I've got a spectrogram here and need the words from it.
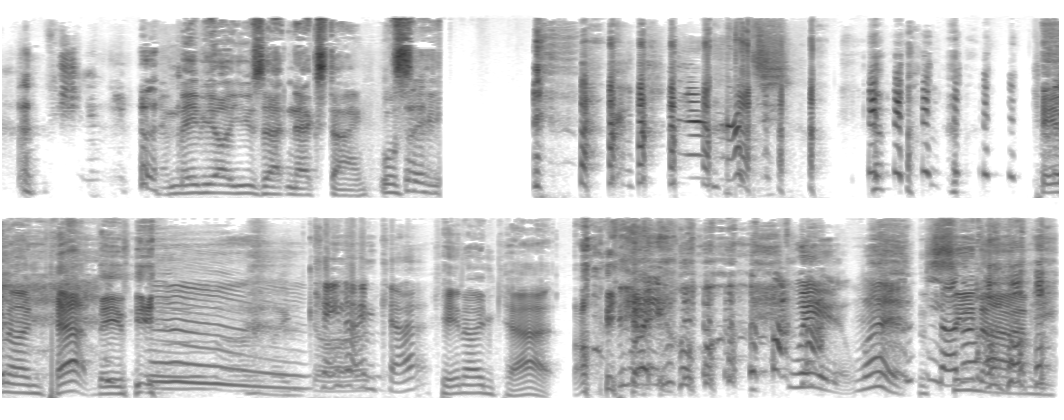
and maybe I'll use that next time. We'll see. Canine cat, baby. Canine cat. Canine cat. Oh yeah. Wait, what? C9.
